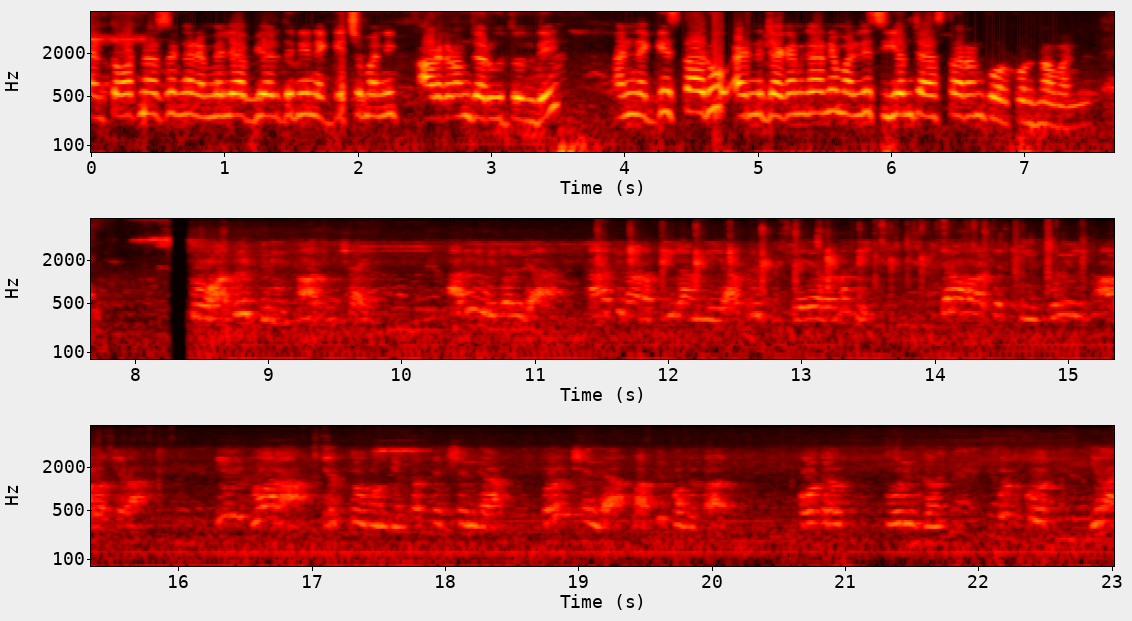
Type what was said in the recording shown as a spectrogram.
అండ్ తోట నరసింగ్ గారు ఎమ్మెల్యే అభ్యర్థిని నెగ్గించమని అడగడం జరుగుతుంది. అండ్ నెగ్గిస్తారు. అండ్ జగన్ గారిని మళ్ళీ సీఎం చేస్తారని కోరుకుంటున్నామండి. అభివృద్ధిని సాధించాయి. అదేవిధంగా కాకినాడ తీరాన్ని అభివృద్ధి చేయాలన్నది జనమన శక్తి సునీల్ ఆలోచన. దీని ద్వారా ఎంతో మంది ప్రత్యక్షంగా పరోక్షంగా లబ్ధి పొందుతారు. హోటల్స్ టూరిజం ఫుడ్ కోర్ట్ ఇలా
